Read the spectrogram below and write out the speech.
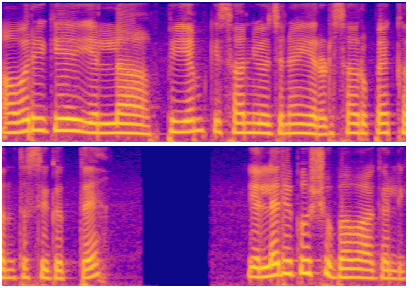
ಅವರಿಗೆ ಎಲ್ಲ ಪಿ ಎಂ ಕಿಸಾನ್ ಯೋಜನೆ ಎರಡು ಸಾವಿರ ರೂಪಾಯಿ ಕಂತು ಸಿಗುತ್ತೆ. ಎಲ್ಲರಿಗೂ ಶುಭವಾಗಲಿ.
